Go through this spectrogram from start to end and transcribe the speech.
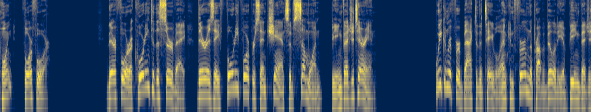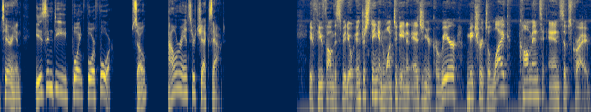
0.44. Therefore, according to the survey, there is a 44% chance of someone being vegetarian. We can refer back to the table and confirm the probability of being vegetarian is indeed 0.44. So, our answer checks out. If you found this video interesting and want to gain an edge in your career, make sure to like, comment, and subscribe.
